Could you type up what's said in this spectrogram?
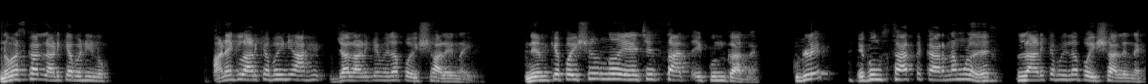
नमस्कार लाडक्या बहिणीनो. अनेक लाडक्या बहिणी आहेत ज्या लाडक्या बहिणीला पैसे आले नाही. नेमके पैसे न येण्याचे सात एकूण कारण आहे कुठले? एकूण सात कारणामुळे लाडक्या बहिणीला पैसे आले नाही.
